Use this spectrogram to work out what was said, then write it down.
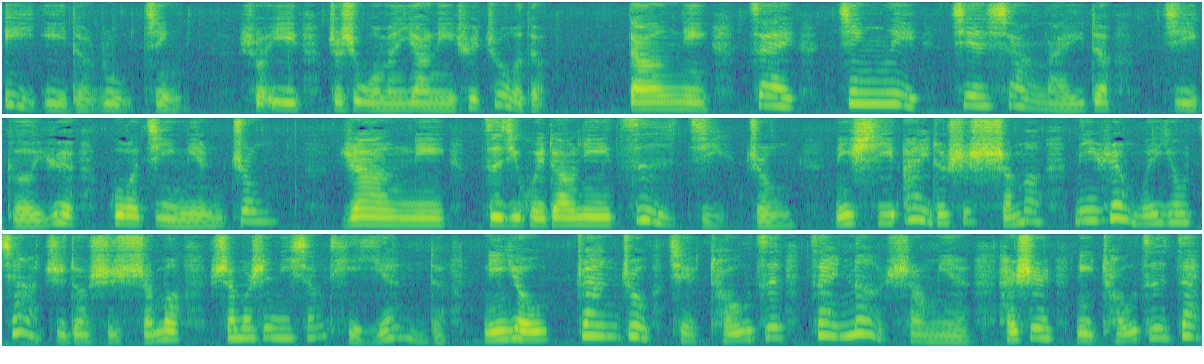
意义的路径，所以这是我们要你去做的。当你在经历接下来的。几个月或几年中，让你自己回到你自己中。你喜爱的是什么？你认为有价值的是什么？什么是你想体验的？你有专注且投资在那上面，还是你投资在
